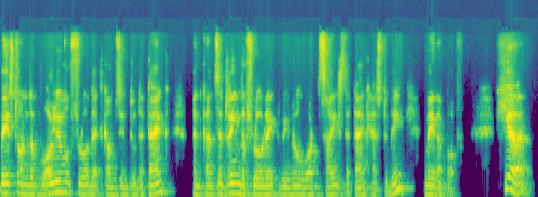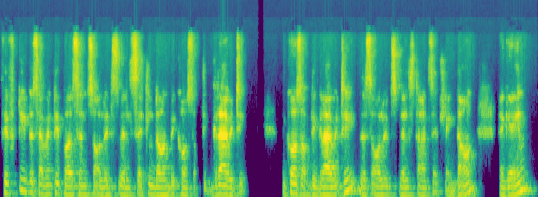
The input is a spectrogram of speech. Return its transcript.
based on the volume of flow that comes into the tank. And considering the flow rate, we know what size the tank has to be made up of. Here, 50 to 70% solids will settle down because of the gravity. Because of the gravity, the solids will start settling down. Again,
